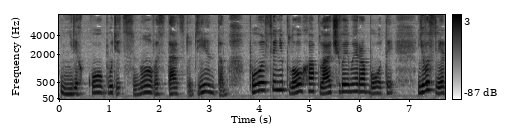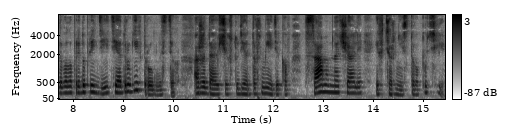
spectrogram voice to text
нелегко будет снова стать студентом после неплохо оплачиваемой работы. Его следовало предупредить и о других трудностях, ожидающих студентов-медиков в самом начале их тернистого пути.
